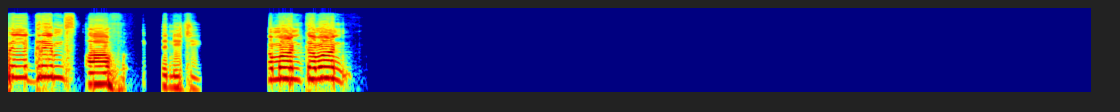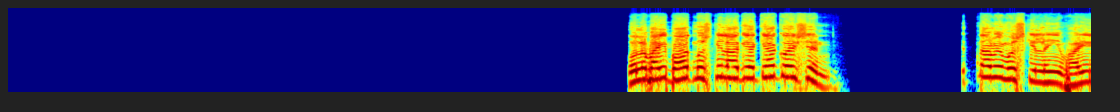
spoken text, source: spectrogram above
pilgrims of eternity. Come on, come on. बोलो भाई बहुत मुश्किल आ गया क्या क्वेश्चन इतना भी मुश्किल नहीं भाई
